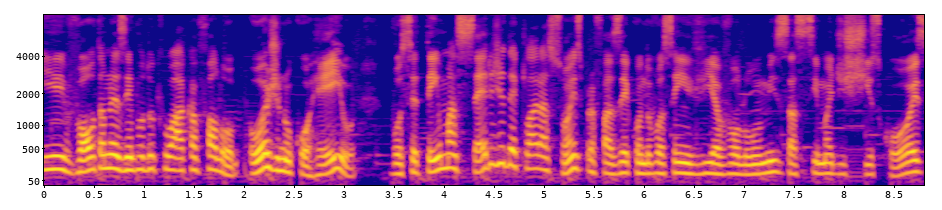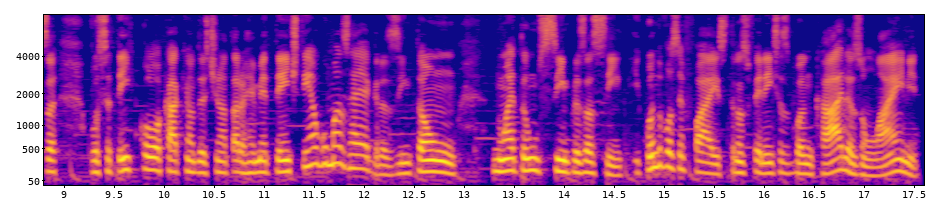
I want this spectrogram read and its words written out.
E volta no exemplo do que o Aka falou. Hoje no correio, você tem uma série de declarações para fazer quando você envia volumes acima de X coisa. Você tem que colocar quem é o destinatário remetente. Tem algumas regras, então não é tão simples assim. E quando você faz transferências bancárias online,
